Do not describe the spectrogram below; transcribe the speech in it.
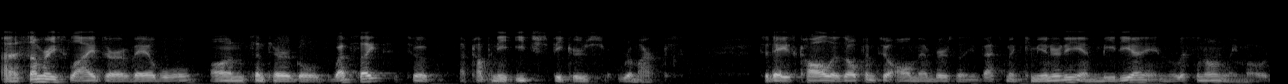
Uh, summary slides are available on Centerra Gold's website to accompany each speaker's remarks. Today's call is open to all members of the investment community and media in listen-only mode.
